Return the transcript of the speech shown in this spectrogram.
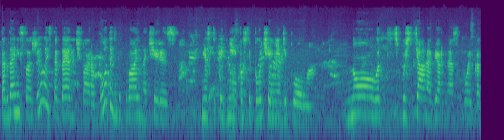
Тогда не сложилось, тогда я начала работать буквально через несколько дней после получения диплома. Но вот спустя, наверное, сколько,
